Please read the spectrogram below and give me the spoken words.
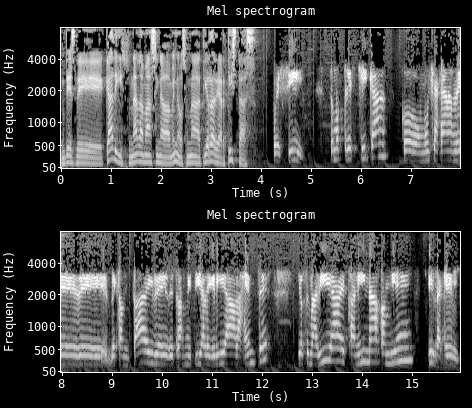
desde Cádiz, nada más y nada menos, una tierra de artistas. Pues sí, somos tres chicas con muchas ganas de, de- de cantar y de, de transmitir alegría a la gente. Yo soy María, está Nina también y Raquel,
